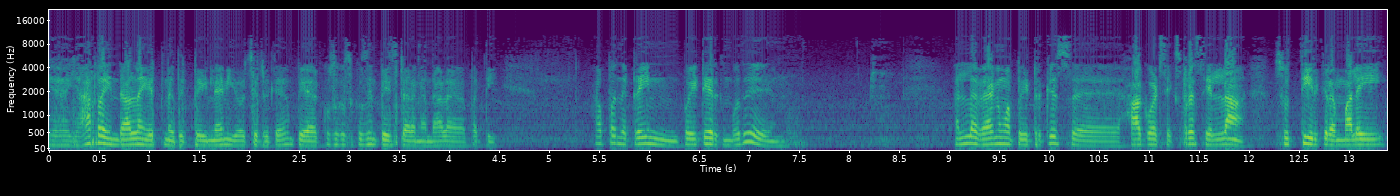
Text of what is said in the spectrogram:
யா- இந்த ஆள்லாம் ஏற்றினது ட்ரெயின்லன்னு யோசிச்சுட்டு இருக்கேன். குசு குசு குசுன்னு பேசிட்டாருங்க அந்த ஆளை பத்தி. அப்ப அந்த ட்ரெயின் போயிட்டே இருக்கும்போது நல்லா வேகமா போயிட்டு இருக்கு ஹாக்வாட்ஸ் எக்ஸ்பிரஸ் எல்லாம் சுத்தி இருக்கிற மலை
